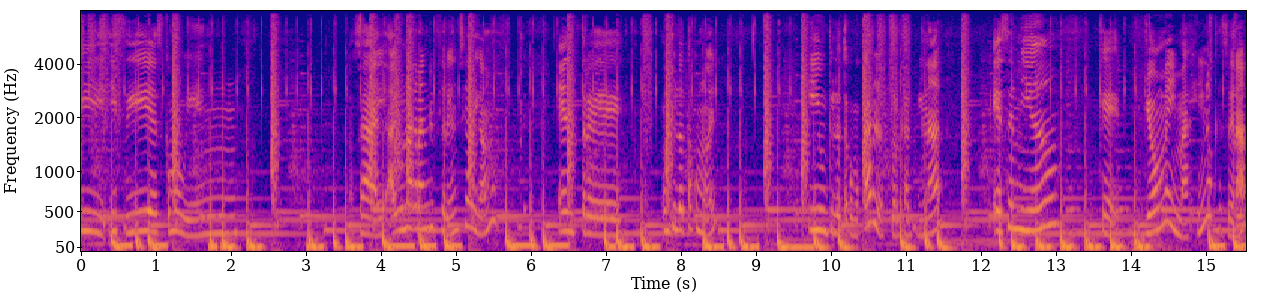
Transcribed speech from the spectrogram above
Y, y sí, es como bien. O sea, hay, hay una gran diferencia, digamos, entre un piloto como él y un piloto como Carlos, porque al final ese miedo que yo me imagino que será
